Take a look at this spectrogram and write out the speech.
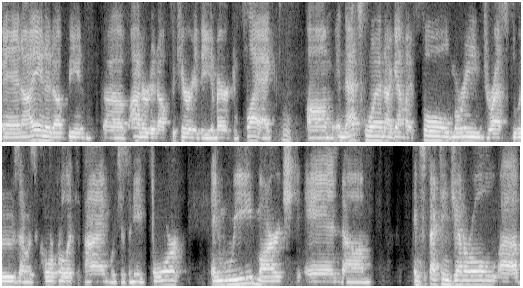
and I ended up being uh, honored enough to carry the American flag. Um, and that's when I got my full Marine dress blues. I was a corporal at the time, which is an E4. And we marched and um, inspecting general uh,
